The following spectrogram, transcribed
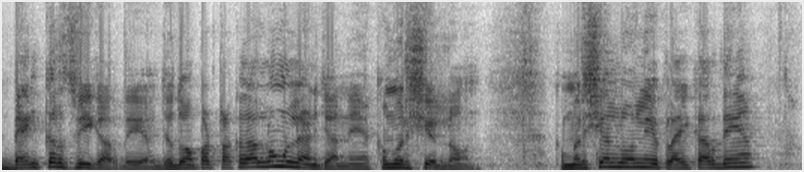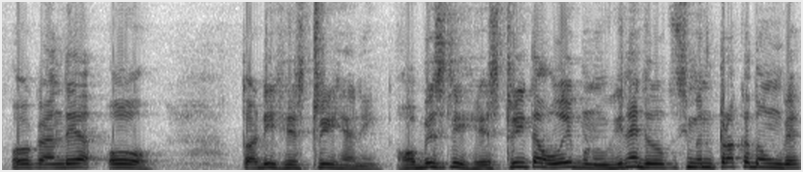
ਬੈਂਕਰਸ ਵੀ ਕਰਦੇ ਆ। ਜਦੋਂ ਆਪਾਂ ਟਰੱਕ ਦਾ ਲੋਨ ਲੈਣ ਜਾਂਦੇ ਆ ਕਮਰਸ਼ੀਅਲ ਲੋਨ ਕਮਰਸ਼ੀਅਲ ਲੋਨ ਲਈ ਅਪਲਾਈ ਕਰਦੇ ਆ, ਉਹ ਕਹਿੰਦੇ ਆ ਉਹ ਤੁਹਾਡੀ ਹਿਸਟਰੀ ਹੈ ਨਹੀਂ। ਓਬਵੀਅਸਲੀ ਹਿਸਟਰੀ ਤਾਂ ਉਹ ਹੀ ਬਣੂਗੀ ਨਾ ਜਦੋਂ ਤੁਸੀਂ ਮੈਨੂੰ ਟਰੱਕ ਦੋਗੇ।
